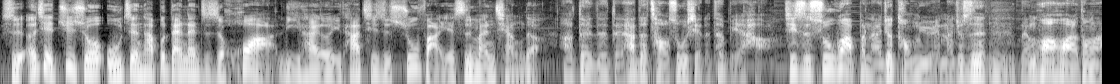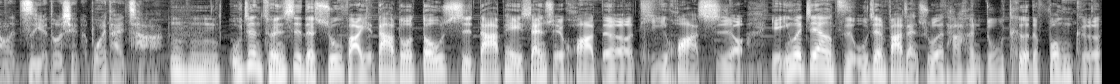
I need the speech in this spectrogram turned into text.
是，而且据说吴镇他不单单只是画厉害而已，他其实书法也是蛮强的。啊，对对对，他的草书写的特别好。其实书画本来就同源了，就是能画画的，通常的字也都写的不会太差。嗯哼哼，吴镇存世的书法也大多都是搭配山水画的题画诗哦。也因为这样子，吴镇发展出了他很独特的风格，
